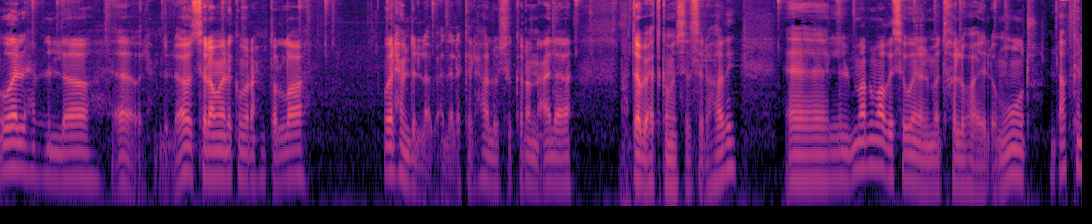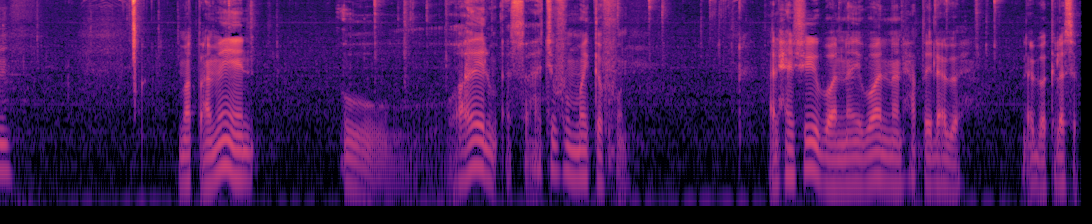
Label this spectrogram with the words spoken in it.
والحمد لله آه والحمد لله والسلام عليكم ورحمة الله. والحمد لله بعد على كل حال وشكرا على متابعتكم السلسلة هذه. آه المرة الماضية سوينا المدخل وهاي الأمور لكن مطعمين وهاي الم- تشوفهم ما يكفون. الحين شو يبالنا؟ يبالنا نحط لعبة لعبة كلاسيك.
